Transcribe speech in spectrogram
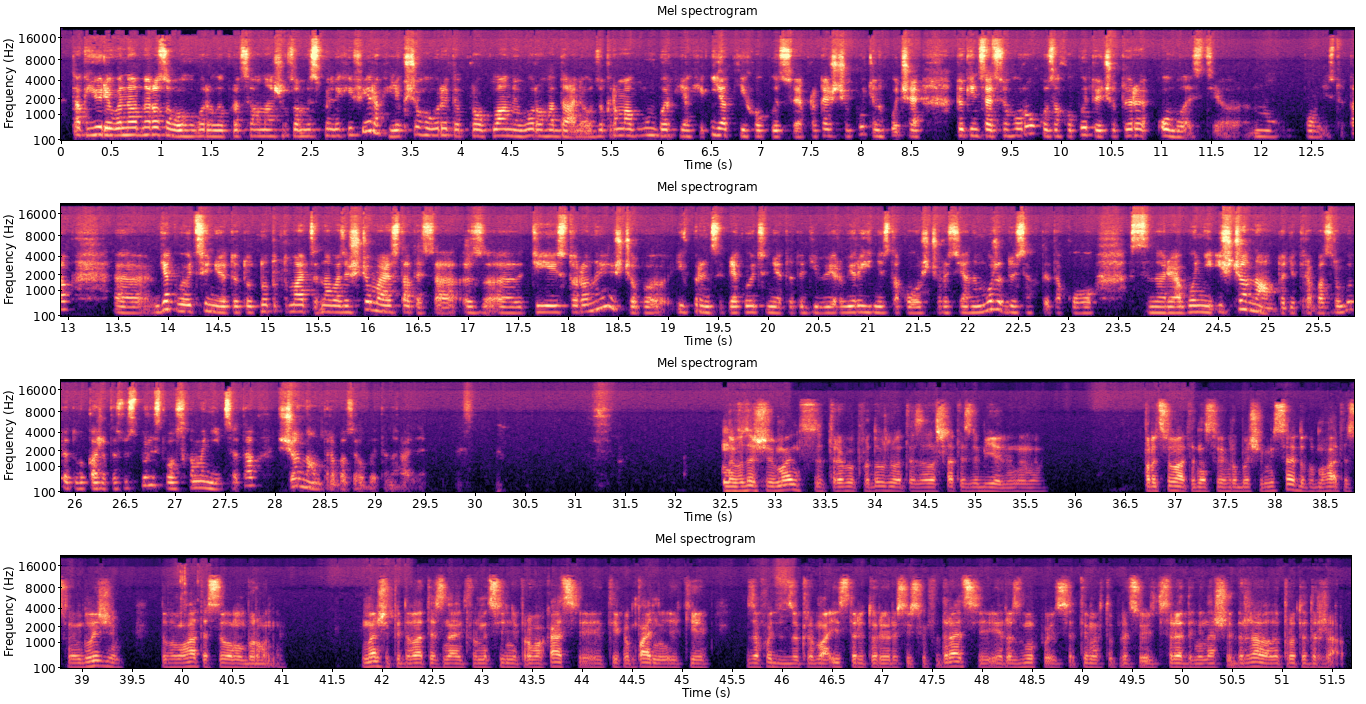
Так, Юрій, ви неодноразово говорили про це у наших з вами спільних ефірах. Якщо говорити про плани ворога далі, от зокрема, Блумберг як, як їх описує про те, що Путін хоче до кінця цього року захопити чотири області. е, Ну повністю так. Е, Як ви оцінюєте тут? Ну тобто мається на увазі, що має статися з е, тієї сторони, щоб е, і в принципі, як ви оцінюєте тоді вір- вірогідність такого, що росіяни можуть досягти такого сценарію або ні? І що нам тоді треба зробити? То ви кажете, суспільство схаменіться, так що нам треба зробити наразі? На водночас момент треба продовжувати залишатись об'єднаними, працювати на своїх робочих місцях, допомагати своїм ближнім, допомагати силам оборони. Менше піддаватись на інформаційні провокації ті компанії, які заходять, зокрема, із території Російської Федерації і розмухуються тими, хто працює всередині нашої держави, але проти держави.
